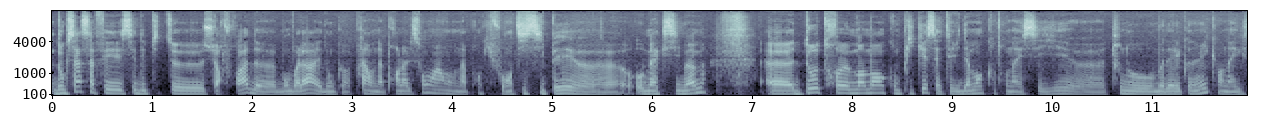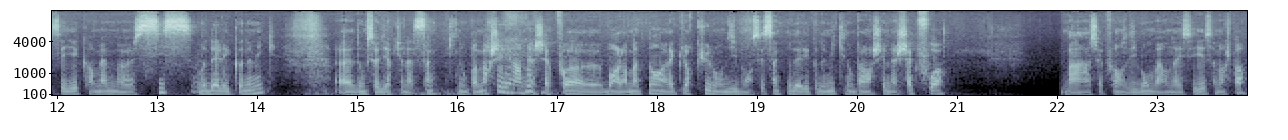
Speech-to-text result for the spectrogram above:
Donc ça, ça fait, c'est des petites sueurs froides. Bon voilà, et donc après on apprend la leçon. Hein. on apprend qu'il faut anticiper au maximum. D'autres moments compliqué, c'est évidemment quand on a essayé euh, tous nos modèles économiques. On a essayé quand même euh, six modèles économiques. Euh, donc ça veut dire qu'il y en a cinq qui n'ont pas marché. Hein, mais à chaque fois, bon alors maintenant avec le recul, on dit bon c'est cinq modèles économiques qui n'ont pas marché, mais à chaque fois, bah, à chaque fois on se dit bon bah, on a essayé, ça marche pas.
